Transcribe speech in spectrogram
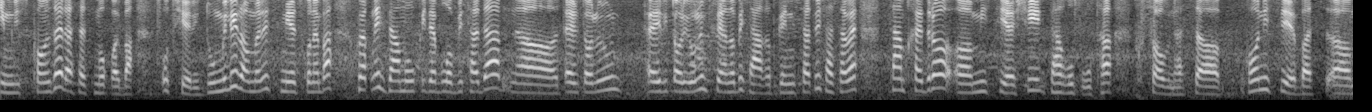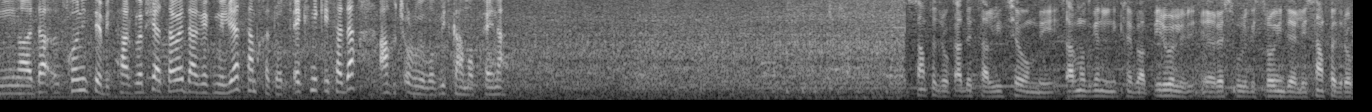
ჰიმნის ფონზე, რასაც მოყვება წუთიერი დუმილი, რომელიც მიეძღვნება ქვეყნის დამოუკიდებლობისა და ტერიტორიული ტერიტორიული მთლიანობის აღდგენისათვის, ასევე სამხედრო მისიაში დაღუპულთა ხსოვნას. ღონისძიებას ღონისძიების ფარგლებში ასევე დაგეგმილია სამხედრო ტექნიკისა და აღჭურვილობის გამოფენა. სამხედრო კადეტთა ლიცეუმი წარმოადგენილი იქნება პირველი რესპუბლიკის დროინდელი სამხედრო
